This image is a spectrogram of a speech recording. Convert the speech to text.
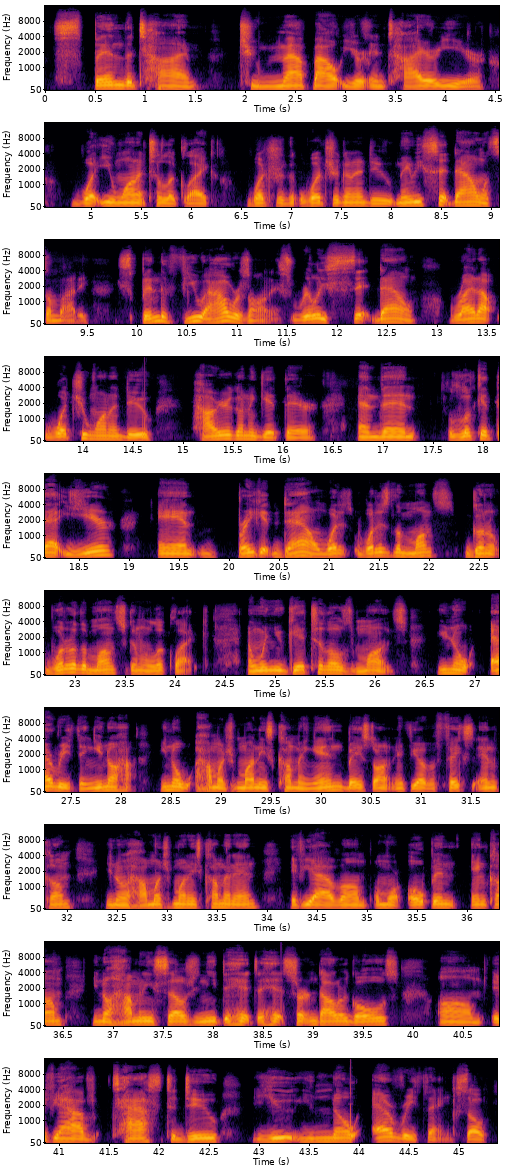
spend the time to map out your entire year, what you want it to look like, what you're what you're gonna do. Maybe sit down with somebody, spend a few hours on this. Really sit down, write out what you want to do, how you're going to get there, and then look at that year and break it down. What is what is the months gonna what are the months gonna look like? And when you get to those months, you know everything. You know how you know how much money's coming in based on if you have a fixed income, you know how much money's coming in. If you have um a more open income, you know how many sales you need to hit to hit certain dollar goals. Um if you have tasks to do, you you know everything. So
